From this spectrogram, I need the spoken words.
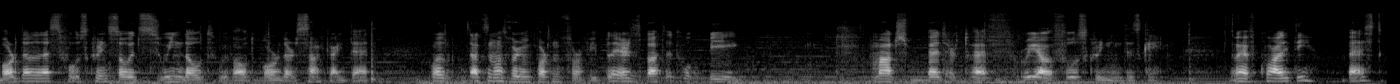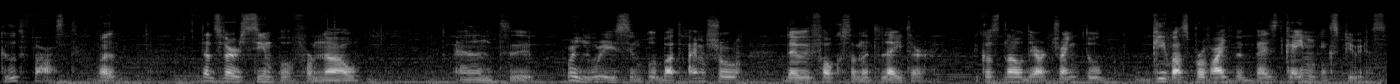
borderless full screen, so it's windowed without borders, something like that. Well, that's not very important for the players, but it would be much better to have real full screen in this game. We have quality, best, good, fast. Well, that's very simple for now and uh, really really simple but I'm sure they will focus on it later because now they are trying to give us provide the best gaming experience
